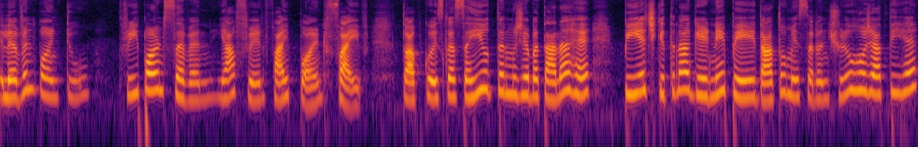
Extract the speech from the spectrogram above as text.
इलेवन पॉइंट टू 3.7 या फिर 5.5 तो आपको इसका सही उत्तर मुझे बताना है पीएच कितना गिरने पे दांतों में सड़न शुरू हो जाती है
